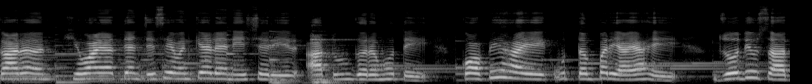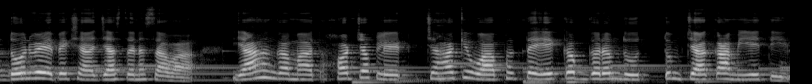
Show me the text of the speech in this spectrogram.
कारण हिवाळ्यात त्यांचे सेवन केल्याने शरीर आतून गरम होते. कॉफी हा एक उत्तम पर्याय आहे. जो दिवसात दोन वेळेपेक्षा जास्त नसावा. या हंगामात हॉट चॉकलेट चहा किंवा फक्त एक कप गरम दूध तुमच्या कामी येतील.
